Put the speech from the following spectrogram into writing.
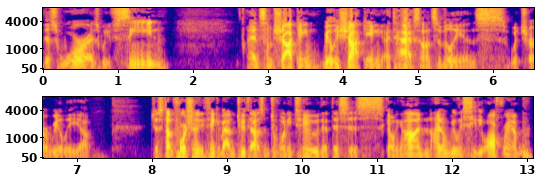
this war, as we've seen, and some shocking, really shocking attacks on civilians, which are really uh, just unfortunately think about in 2022 that this is going on. I don't really see the off ramp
